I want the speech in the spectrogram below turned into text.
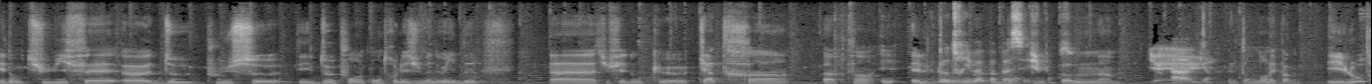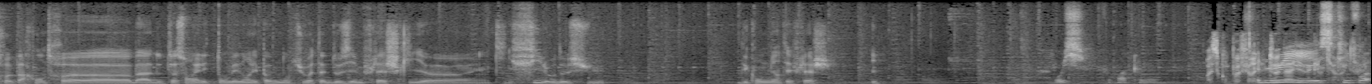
Et donc tu lui fais 2 plus euh, tes 2 points contre les humanoïdes. Euh, tu fais donc 4, hop, et elle tombe L'autre, il va pas passer, je pense. pommes. Yeah. Ah, bien. Elle tombe dans les pommes. Et l'autre, par contre, euh, bah, de toute façon, elle est tombée dans les pommes, donc tu vois ta deuxième flèche qui, euh, qui file au-dessus. Décompte bien tes flèches. Oui, faudra que. Est-ce qu'on peut faire une tenaille Lui, avec le est-ce qu'il voit.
